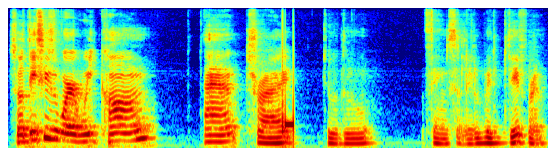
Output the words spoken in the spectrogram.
So this is where we come and try to do things a little bit different.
